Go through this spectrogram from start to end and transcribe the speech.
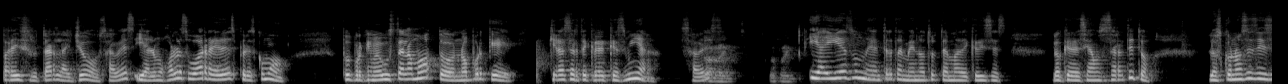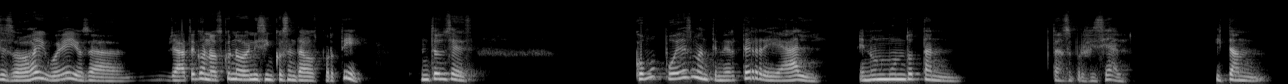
para disfrutarla yo, ¿sabes? Y a lo mejor la subo a redes, pero es como, pues porque me gusta la moto, no porque quiera hacerte creer que es mía, ¿sabes? Correcto, correcto. Y ahí es donde entra también otro tema de que dices, lo que decíamos hace ratito, los conoces y dices, ay, güey, o sea, ya te conozco, no doy ni cinco centavos por ti. Entonces, ¿cómo puedes mantenerte real en un mundo tan, tan superficial y tan,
